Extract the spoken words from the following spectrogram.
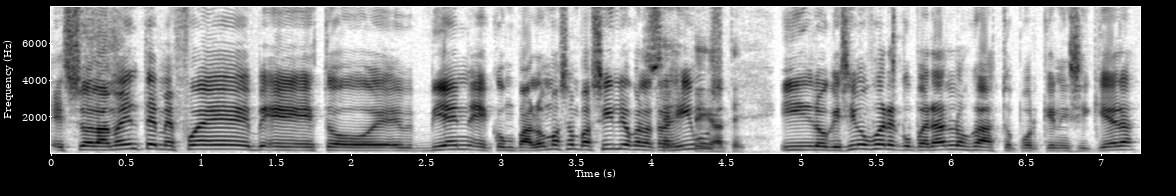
eh, solamente me fue eh, esto eh, bien eh, con Paloma San Basilio que la trajimos y lo que hicimos fue recuperar los gastos porque ni siquiera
